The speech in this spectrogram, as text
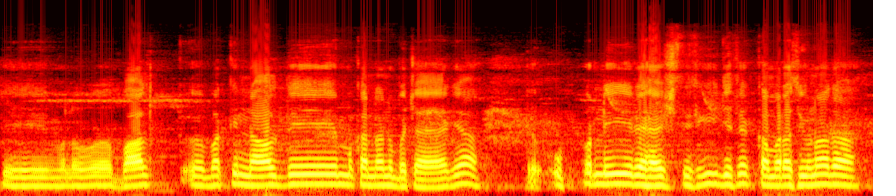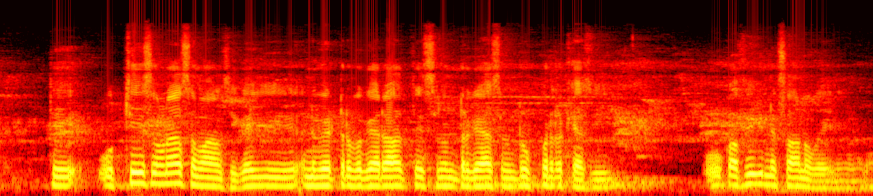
ਤੇ ਮਤਲਬ ਬਾਲ ਬਾਕੀ ਨਾਲ ਦੇ ਮਕਾਨਾਂ ਨੂੰ ਬਚਾਇਆ ਗਿਆ ਤੇ ਉੱਪਰਲੀ ਰਿਹਾਇਸ਼ ਸੀ ਜਿੱਥੇ ਕਮਰਾ ਸੀ ਉਹਨਾਂ ਦਾ ਤੇ ਉੱਥੇ ਸੋਹਣਾ ਸਮਾਨ ਸੀਗਾ ਜੀ ਇਨਵੇਟਰ ਵਗੈਰਾ ਤੇ ਸਿਲੰਡਰ ਗੈਸ ਸਿਲੰਡਰ ਉੱਪਰ ਰੱਖਿਆ ਸੀ। ਉਹ ਕਾਫੀ ਨੁਕਸਾਨ ਹੋ ਗਿਆ ਜੀ। ਉਹਨਾਂ ਦਾ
